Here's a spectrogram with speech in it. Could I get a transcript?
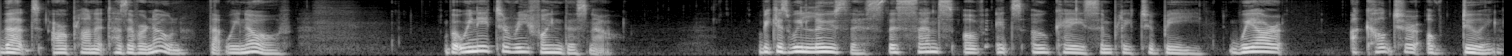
that our planet has ever known, that we know of. But we need to refine this now. Because we lose this, this sense of it's okay simply to be. We are a culture of doing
